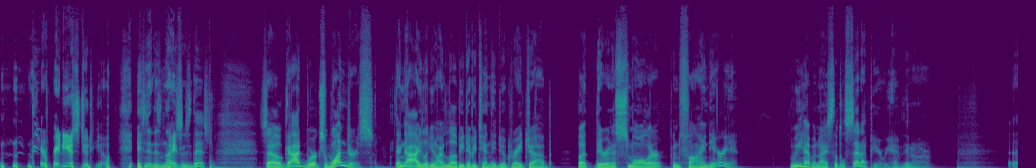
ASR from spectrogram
their radio studio isn't as nice as this. So God works wonders, and I you know I love EWTN. They do a great job, but they're in a smaller, confined area. We have a nice little setup here. We have you know uh,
